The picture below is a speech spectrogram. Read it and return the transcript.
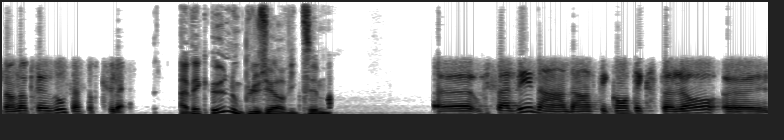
Dans notre réseau, ça circulait. avec une ou plusieurs victimes? Euh, vous savez, dans, dans ces contextes-là, euh,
